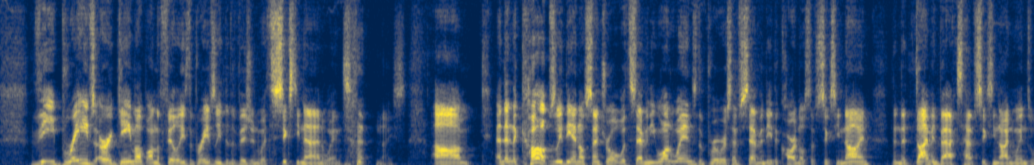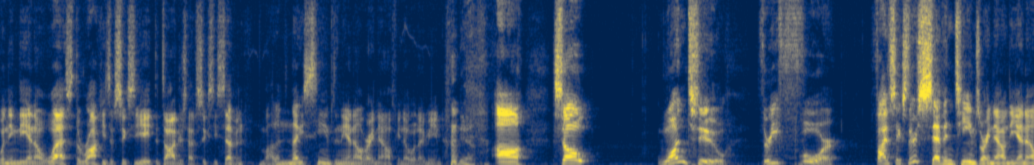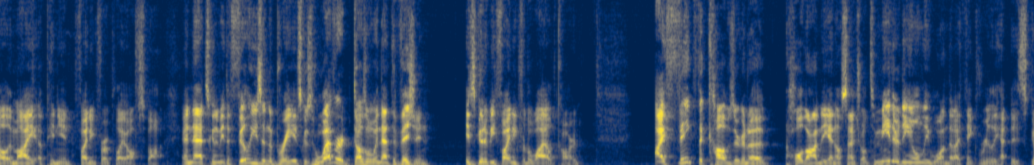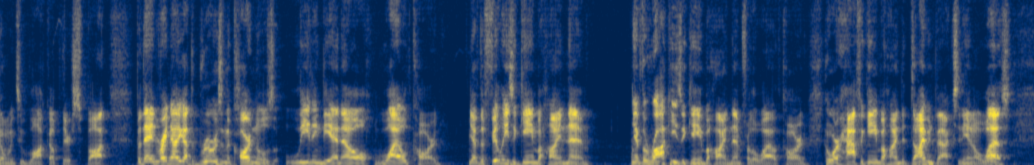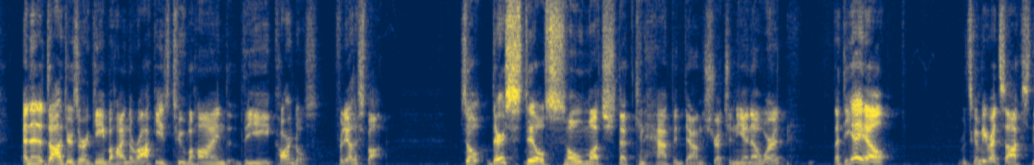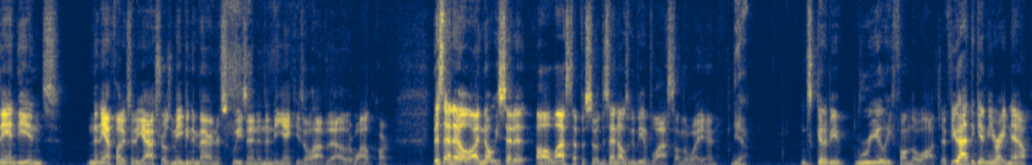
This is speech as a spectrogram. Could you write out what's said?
The Braves are a game up on the Phillies. The Braves lead the division with 69 wins. nice. Um, and then the Cubs lead the NL Central with 71 wins. The Brewers have 70. The Cardinals have 69. Then the Diamondbacks have 69 wins, winning the NL West. The Rockies have 68. The Dodgers have 67. A lot of nice teams in the NL right now, if you know what I mean. Yeah. Uh, so one, two, three, four, five, six. There's seven teams right now in the NL, in my opinion, fighting for a playoff spot, and that's going to be the Phillies and the Braves. Because whoever doesn't win that division is going to be fighting for the wild card. I think the Cubs are going to hold on to the NL Central. To me, they're the only one that I think really ha- is going to lock up their spot. But then right now you got the Brewers and the Cardinals leading the NL wild card. You have the Phillies a game behind them. You have the Rockies a game behind them for the wild card, who are half a game behind the Diamondbacks in the NL West. And then the Dodgers are a game behind the Rockies, two behind the Cardinals for the other spot. So there's still so much that can happen down the stretch in the NL. Where at the AL, it's going to be Red Sox, the Indians, and then the Athletics or the Astros. Maybe the Mariners squeeze in, and then the Yankees will have that other wild card. This NL, I know we said it uh, last episode. This NL is going to be a blast on the way in. Yeah. It's going to be really fun to watch. If you had to give me right now,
